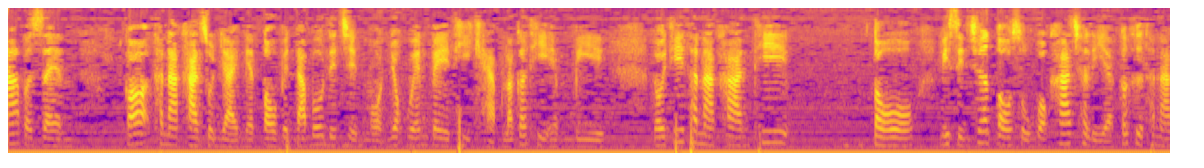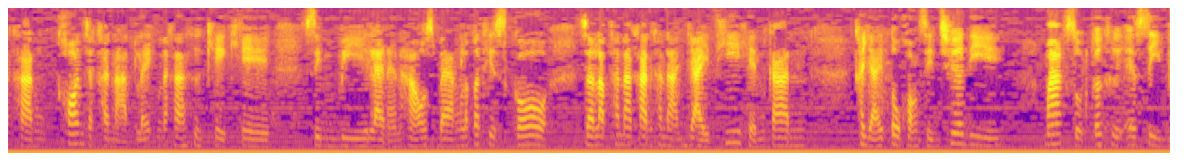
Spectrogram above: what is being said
13.5%ก็ธนาคารส่วนใหญ่เนี่ยโตเป็น double digit หมด ยกเว้น Bay TCAP แล้วก็ TMB โดยที่ธนาคารที่ โต มีสินเชื่อโตสูงกว่าค่าเฉลี่ย ก็คือธนาคารค่อนจะขนาดเล็กนะคะ คือ KK s i m b Land and House Bank แล้วก็ Tisco สำหรับธนาคารขนาดใหญ่ที่เห็นการขยายตัวของสินเชื่อดีมากสุดก็คือ SCB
